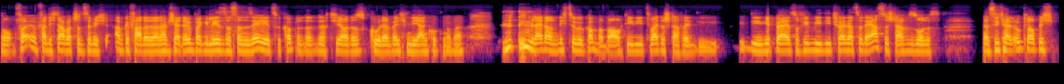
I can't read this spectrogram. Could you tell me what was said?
so, fand ich damals schon ziemlich abgefahren. Und dann habe ich halt irgendwann gelesen, dass da eine Serie zu kommt und dann dachte ich, ja, das ist cool, dann werde ich mir die angucken. Aber leider noch nicht so gekommen, aber auch die, die zweite Staffel, die, die gibt mir halt so viel wie die Trailer zu der ersten Staffel. So, das, das sieht halt unglaublich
